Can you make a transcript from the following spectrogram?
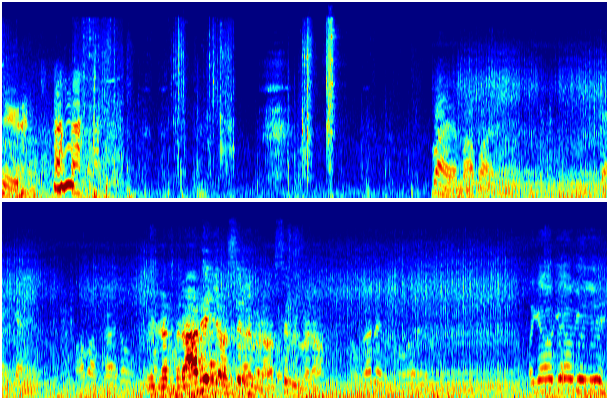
ဒီက 마바야 마바 깡깡 마바 가도 라레 저 쓰면 나 쓰면 나 가네 오케이 오케이 오케이 오케이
